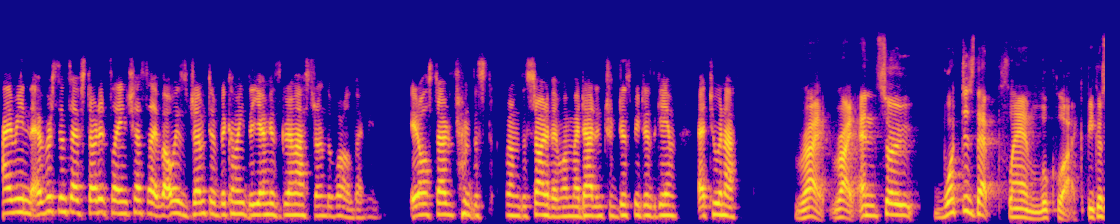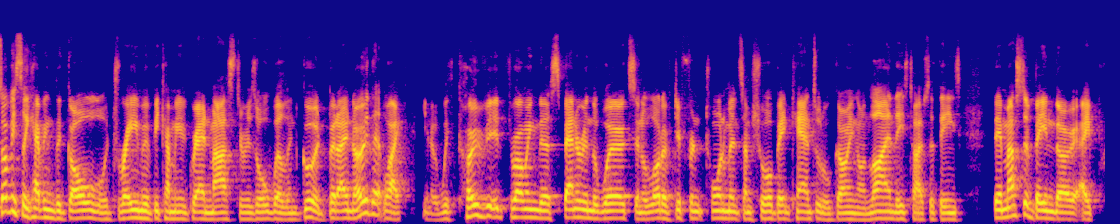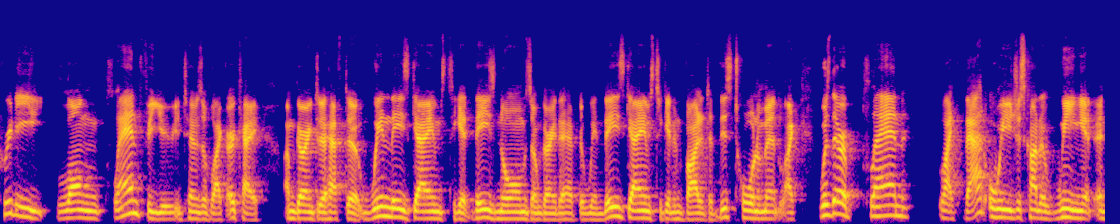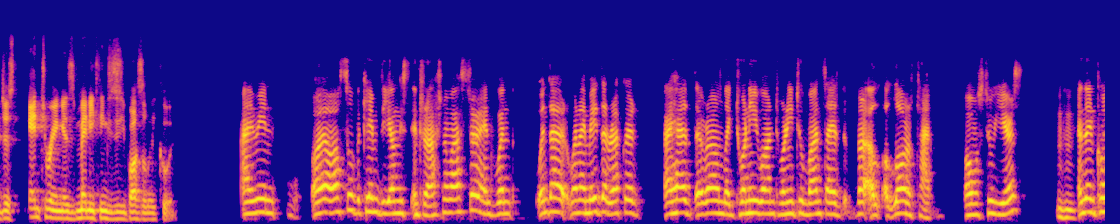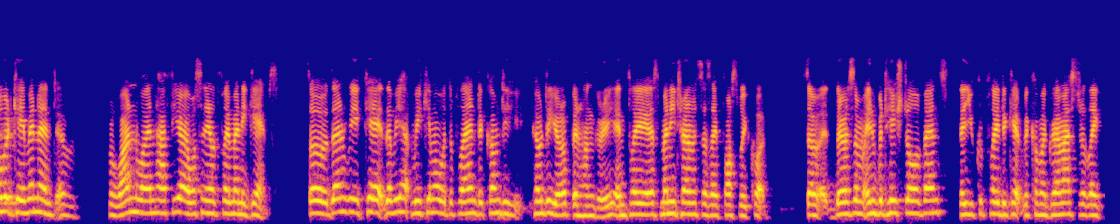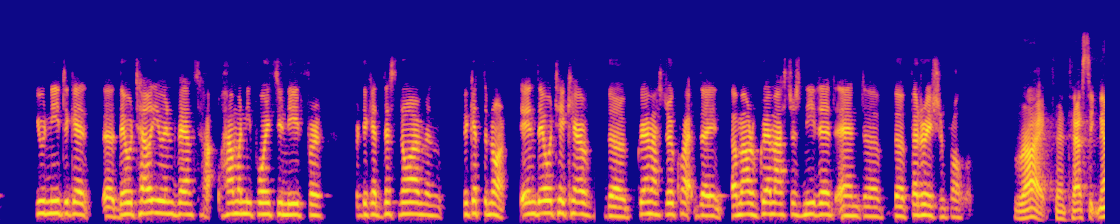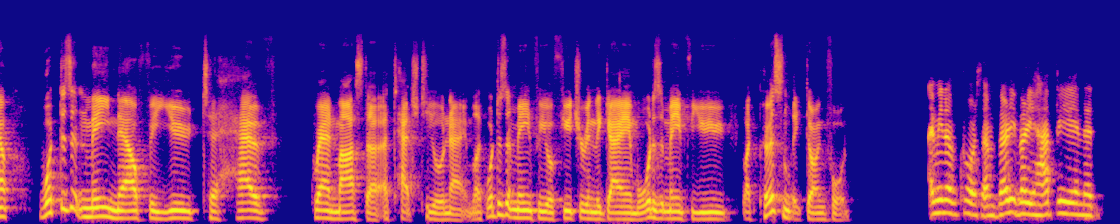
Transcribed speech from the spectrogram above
I mean, ever since I've started playing chess, I've always dreamt of becoming the youngest grandmaster in the world. I mean, it all started from the from the start of it when my dad introduced me to the game at two and a half. Right, right. And so, what does that plan look like? Because obviously, having the goal or dream of becoming a grandmaster is all well and good. But I know that, like, you know, with COVID throwing the spanner in the works and a lot of different tournaments, I'm sure, being cancelled or going online, these types of things, there must have been, though, a pretty long plan for you in terms of, like, okay, I'm going to have to win these games to get these norms. I'm going to have to win these games to get invited to this tournament. Like, was there a plan like that, or were you just kind of winging it and just entering as many things as you possibly could? I mean, I also became the youngest international master, and when when that when I made the record, I had around like 21, 22 months. I had a, a lot of time, almost two years. Mhm. And then COVID came in, and uh, for one one and a half year, I wasn't able to play many games. So then we came, then we we came up with the plan to come to come to Europe in Hungary and play as many tournaments as I possibly could. So there are some invitational events that you could play to get become a grandmaster. Like you need to get, uh, they would tell you in advance how, how many points you need for, for to get this norm and to get the norm, and they would take care of the grandmaster, the amount of grandmasters needed, and uh, the federation problem. Right, fantastic. Now, what does it mean now for you to have grandmaster attached to your name? Like, what does it mean for your future in the game, or what does it mean for you, like personally, going forward? I mean, of course, I'm very, very happy, and it's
